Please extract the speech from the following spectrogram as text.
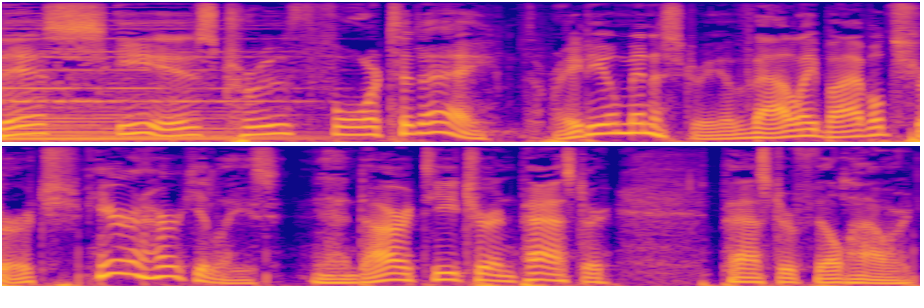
this is Truth for Today, the radio ministry of Valley Bible Church here in Hercules, and our teacher and pastor, Pastor Phil Howard.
